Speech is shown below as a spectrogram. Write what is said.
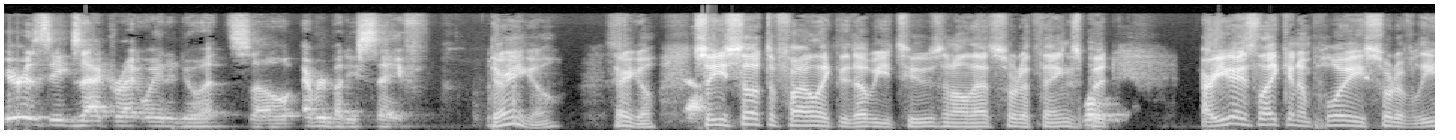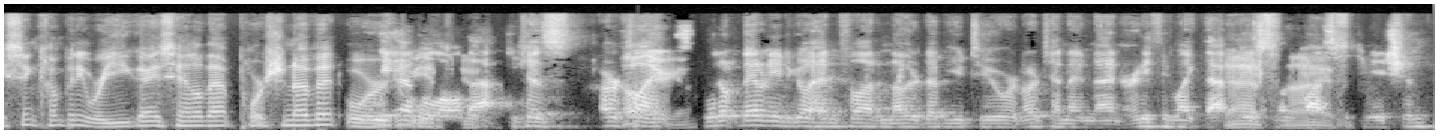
here is the exact right way to do it. So everybody's safe. There you go. There you go. Yeah. So you still have to file like the W 2s and all that sort of things. Well, but are you guys like an employee sort of leasing company where you guys handle that portion of it? Or we handle all that because our oh, clients, they, don't, they don't need to go ahead and fill out another W 2 or another 1099 or anything like that That's based on nice. classification.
